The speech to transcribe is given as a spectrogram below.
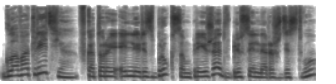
Глава третья, в которой Эллири с Бруксом приезжают в Брюссель на Рождество,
